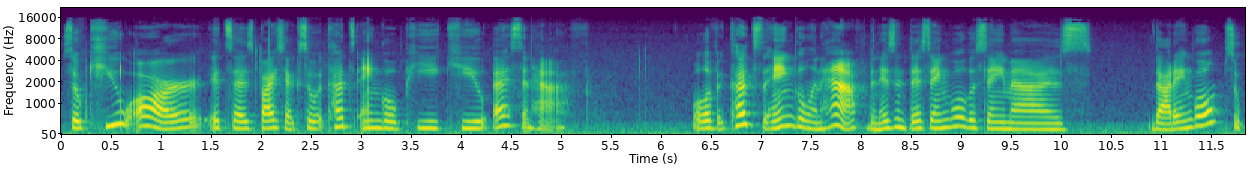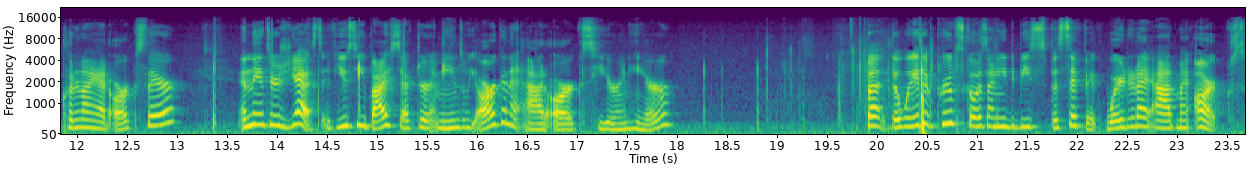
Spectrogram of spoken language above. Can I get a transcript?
So QR, it says bisect, so it cuts angle PQS in half. Well, if it cuts the angle in half, then isn't this angle the same as that angle? So couldn't I add arcs there? And the answer is yes. If you see bisector, it means we are going to add arcs here and here. But the way that proofs go is I need to be specific. Where did I add my arcs?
